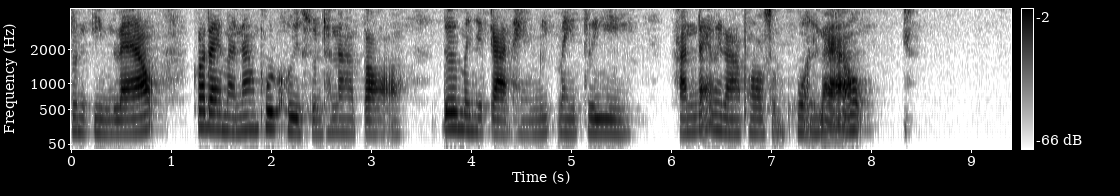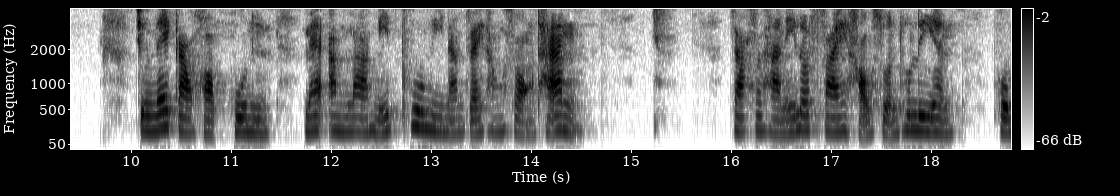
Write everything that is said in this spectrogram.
จนอิ่มแล้ว ก็ได้มานั่งพูดคุยสนทนาต่อ ด้วยบรรยากาศแห่งมิตรไมตรีคันได้เวลาพอสมควรแล้ว จึงได้กล่าวขอบคุณ และอำลามิตรผู้มีน้ำใจทั้งสองท่าน จากสถานีรถไฟเขาสวนทุเรียน ผม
